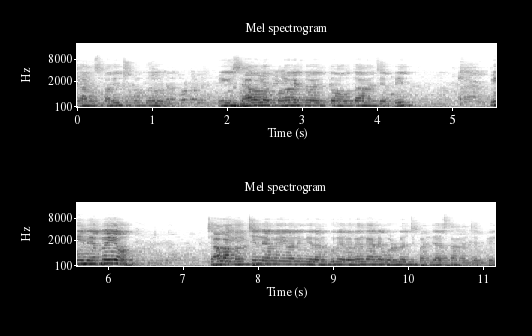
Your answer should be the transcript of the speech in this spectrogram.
దాన్ని స్మరించుకుంటూ మీ సేవలో పునరుద్ధం అవుతానని చెప్పి మీ నిర్ణయం చాలా మంచి నిర్ణయం అని మీరు అనుకునే విధంగానే ఒళ్ళొంచి పనిచేస్తానని చెప్పి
